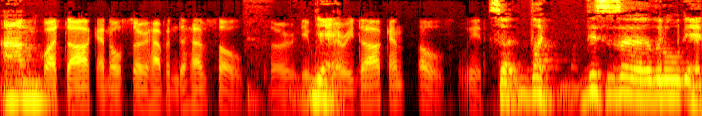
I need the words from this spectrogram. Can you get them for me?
Um, quite dark and also happened to have souls. So it was yeah. very dark and souls. Weird. So like this is a little yeah.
